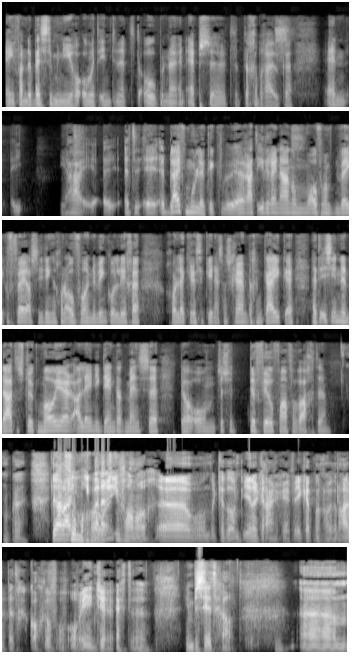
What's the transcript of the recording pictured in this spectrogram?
een van de beste manieren om het internet te openen en apps eh, te, te gebruiken. En ja, eh, het, het blijft moeilijk. Ik raad iedereen aan om over een week of twee, als die dingen gewoon overal in de winkel liggen, gewoon lekker eens een keer naar zo'n scherm te gaan kijken. Het is inderdaad een stuk mooier, alleen ik denk dat mensen er ondertussen te veel van verwachten. Oké. Ja, nou, ik- ben er één van hoor. Eh, want ik heb dat al een keer eerder aangegeven. Ik heb nog nooit een iPad gekocht of, of, of eentje echt eh, in bezit gehad. Ehm,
